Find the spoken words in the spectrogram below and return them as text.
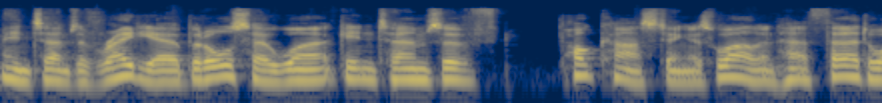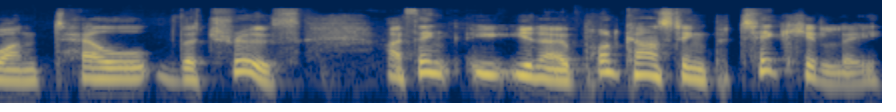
in terms of radio, but also work in terms of podcasting as well. And her third one, tell the truth. I think, you know, podcasting particularly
